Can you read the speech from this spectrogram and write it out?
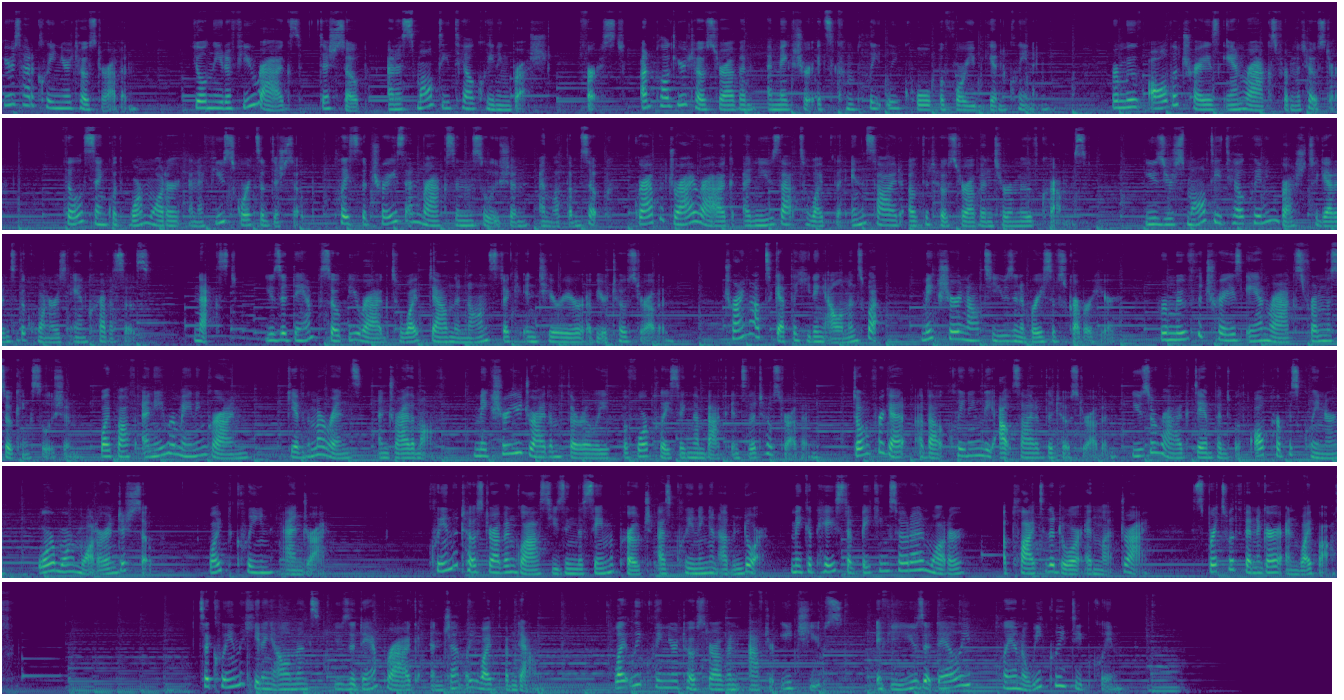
Here's how to clean your toaster oven. You'll need a few rags, dish soap, and a small detail cleaning brush. First, unplug your toaster oven and make sure it's completely cool before you begin cleaning. Remove all the trays and racks from the toaster. Fill a sink with warm water and a few squirts of dish soap. Place the trays and racks in the solution and let them soak. Grab a dry rag and use that to wipe the inside of the toaster oven to remove crumbs. Use your small detail cleaning brush to get into the corners and crevices. Next, use a damp soapy rag to wipe down the non-stick interior of your toaster oven. Try not to get the heating elements wet. Make sure not to use an abrasive scrubber here. Remove the trays and racks from the soaking solution. Wipe off any remaining grime, give them a rinse, and dry them off. Make sure you dry them thoroughly before placing them back into the toaster oven. Don't forget about cleaning the outside of the toaster oven. Use a rag dampened with all-purpose cleaner or warm water and dish soap. Wipe clean and dry. Clean the toaster oven glass using the same approach as cleaning an oven door. Make a paste of baking soda and water, apply to the door and let dry. Spritz with vinegar and wipe off. To clean the heating elements, use a damp rag and gently wipe them down. Lightly clean your toaster oven after each use. If you use it daily, plan a weekly deep clean.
